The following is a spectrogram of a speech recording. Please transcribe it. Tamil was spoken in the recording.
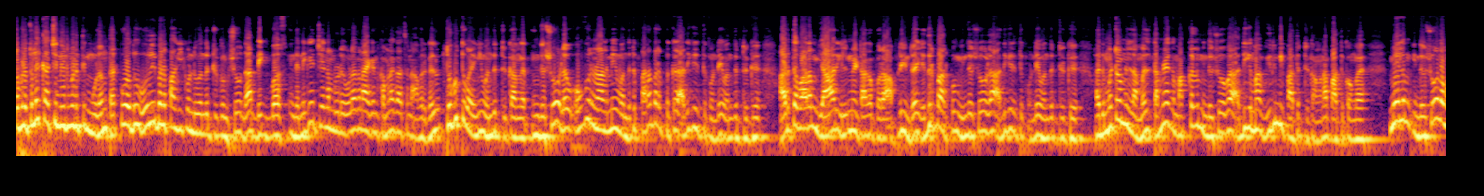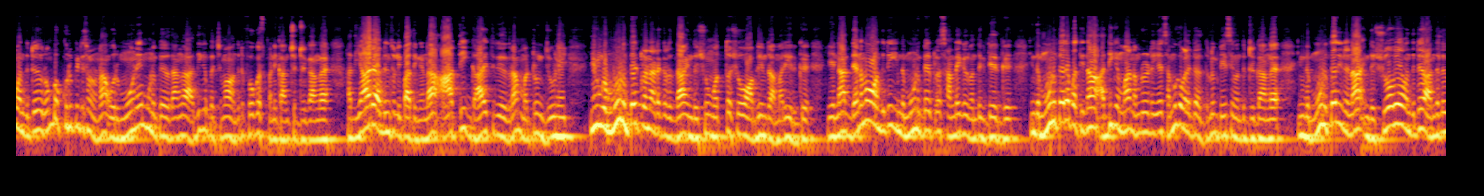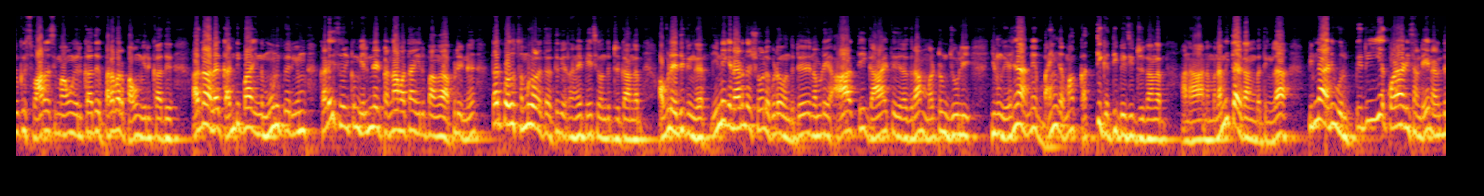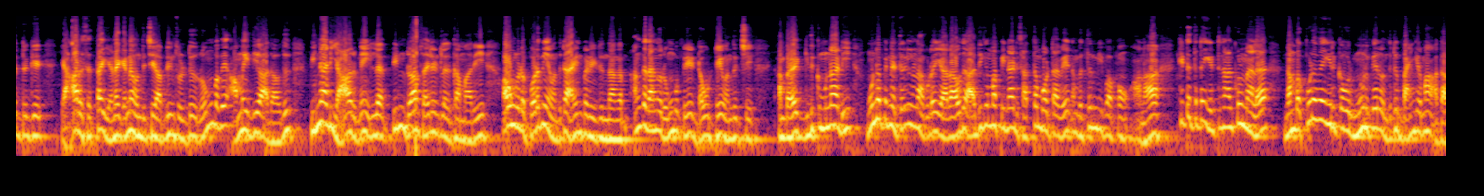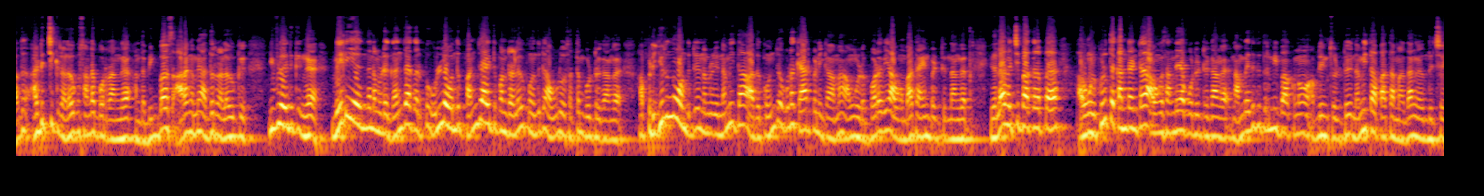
பிரபல தொலைக்காட்சி நிறுவனத்தின் மூலம் தற்போது ஒளிபரப்பாகி கொண்டு வந்துட்டு இருக்கும் ஷோ தான் பிக் பாஸ் இந்த நிகழ்ச்சியை நம்மளுடைய உலகநாயகன் கமலஹாசன் அவர்கள் தொகுத்து வழங்கி வந்துட்டு இருக்காங்க இந்த ஷோல ஒவ்வொரு நாளுமே வந்துட்டு பரபரப்புகள் அதிகரித்து கொண்டே வந்துட்டு இருக்கு அடுத்த வாரம் யார் எலிமினேட் ஆக போறா அப்படின்ற எதிர்பார்ப்பும் இந்த ஷோல அதிகரித்து கொண்டே வந்துட்டு இருக்கு அது மட்டும் இல்லாமல் தமிழக மக்களும் இந்த ஷோவை அதிகமா விரும்பி பார்த்துட்டு இருக்காங்கன்னா பாத்துக்கோங்க மேலும் இந்த ஷோல வந்துட்டு ரொம்ப குறிப்பிட்டு சொல்லணும்னா ஒரு மூணே மூணு பேர் தாங்க அதிகபட்சமா வந்துட்டு ஃபோக்கஸ் பண்ணி காமிச்சிட்டு இருக்காங்க அது யாரு அப்படின்னு சொல்லி பாத்தீங்கன்னா ஆர்த்தி காயத்ரி மற்றும் ஜூலி. இவங்க மூணு பேருக்குள்ள நடக்கிறது தான் இந்த ஷோ மொத்த ஷோ அப்படின்ற மாதிரி இருக்கு. ஏன்னா தினமும் வந்துட்டு இந்த மூணு பேருக்குள்ள சண்டைகள் வந்துகிட்டே இருக்கு. இந்த மூணு பேரை பத்தி தான் அதிகமா நம்மளுடைய சமூக வலைதளத்திலும் பேசி வந்துட்டு இருக்காங்க இந்த மூணு பேர் இல்லைன்னா இந்த ஷோவே வந்துட்டு அந்த அளவுக்கு சுவாரஸ்யமாகவும் இருக்காது பரபரப்பாகவும் இருக்காது. அதனால கண்டிப்பா இந்த மூணு பேரையும் கடைசி வரைக்கும் எலிமினேட் பண்ணாம தான் இருப்பாங்க அப்படின்னு தற்போது சமூக வலைதளத்தில் எல்லாமே பேசி வந்துட்டு இருக்காங்க அவ்வளவு எதுக்குங்க? இன்னைக்கு நடந்த ஷோல கூட வந்துட்டு நம்முடைய ஆர்த்தி காயத்ரி ரகுராம் மற்றும் ஜூலி இவங்க எல்லாருமே பயங்கரமா கத்தி கத்தி பேசிட்டு இருக்காங்க ஆனா நம்ம நமிதா இருக்காங்க பாத்தீங்களா? பின்னாடி ஒரு பெரிய கொழாடி சண்டையே நடந்துட்டு இருக்கு யாரு செத்தா எனக்கு என்ன வந்துச்சு அப்படின்னு சொல்லிட்டு ரொம்பவே அமைதியா அதாவது பின்னாடி யாருமே இல்ல. பின் ட்ராப் சைலண்டில் இருக்க மாதிரி அவங்களோட புடவையை வந்துட்டு அயன் பண்ணிட்டு இருந்தாங்க. அங்கதாங்க ரொம்ப பெரிய டவுட்டே வந்துச்சு. நம்ம இதுக்கு முன்னாடி முன்ன பின்ன தெரியலனா கூட யாராவது அதிகமாக பின்னாடி சத்தம் போட்டாவே நம்ம திரும்பி பார்ப்போம். ஆனால் கிட்டத்தட்ட எட்டு நாட்கள் மேலே நம்ம கூடவே இருக்க ஒரு மூணு பேர் வந்துட்டு பயங்கரமாக அதாவது அடிச்சுக்கிற அளவுக்கு சண்டை போடுறாங்க. அந்த பிக் பாஸ் அரங்கமே அதிர்ற அளவுக்கு. இவ்வளோ இதுக்குங்க வெளியே இருந்த நம்மளுடைய கஞ்சா கருப்பு உள்ளே வந்து பஞ்சாயத்து பண்ணுற அளவுக்கு வந்துட்டு அவ்வளோ சத்தம் போட்டிருக்காங்க. அப்படி இருந்தும் வந்துட்டு நம்மளுடைய நமிதா அதை கொஞ்சம் கூட கேர் பண்ணிக்காம அவங்களோட புடவையை அவங்க பார்த்து அயன்படுத்தி இருந்தாங்க. இதெல்லாம் வச்சு பார்க்குறப்ப அவங்களுக்கு கொடுத்த கண்டென்ட்டை அவங்க சண்டையாக போட்டுட்டு இருக்காங்க. நம்ம எதுக்கு திரும்பி பார்க்கணும் அப்படின்னு சொல்லிட்டு சொல்லிட்டு நமிதா பார்த்த மாதிரி தாங்க இருந்துச்சு.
